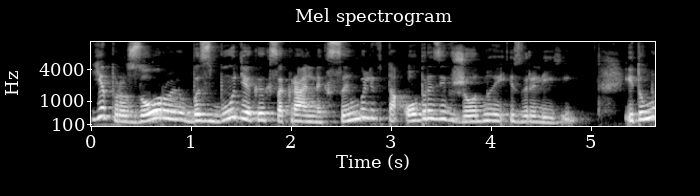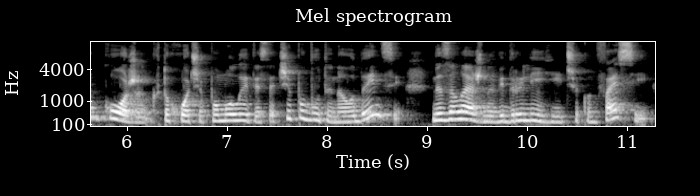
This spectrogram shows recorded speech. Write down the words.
є прозорою, без будь-яких сакральних символів та образів жодної із релігій. І тому кожен, хто хоче помолитися чи побути наодинці, незалежно від релігії чи конфесії,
